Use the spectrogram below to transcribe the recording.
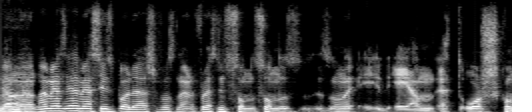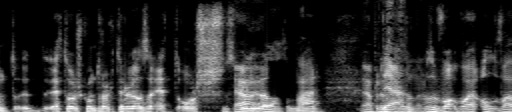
Men, ja. Eh, nei, men jeg, jeg, jeg syns bare det er så fascinerende, for jeg syns sånne, sånne, sånne en, ettårskontrakter, eller altså ettårsspillere ja, da, som her ja, det er, altså, hva, hva,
